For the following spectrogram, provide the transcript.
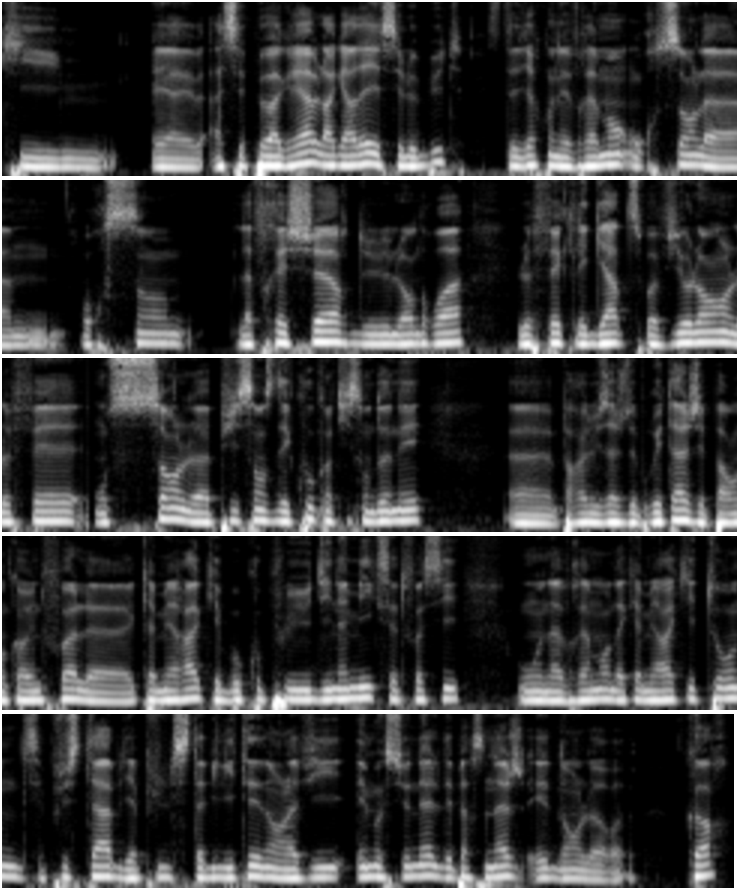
qui est assez peu agréable à regarder et c'est le but. C'est-à-dire qu'on est vraiment, on ressent la, on ressent la fraîcheur de l'endroit, le fait que les gardes soient violents, le fait, on sent la puissance des coups quand ils sont donnés. Euh, par l'usage de bruitage et par encore une fois la caméra qui est beaucoup plus dynamique cette fois-ci où on a vraiment la caméra qui tourne, c'est plus stable, il y a plus de stabilité dans la vie émotionnelle des personnages et dans leur corps.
